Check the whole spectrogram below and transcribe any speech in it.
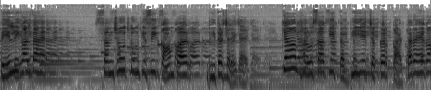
तेल निकालता है। समझो तुम किसी काम पर भीतर चले गए। क्या भरोसा कि तब भी ये चक्कर काटता रहेगा?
